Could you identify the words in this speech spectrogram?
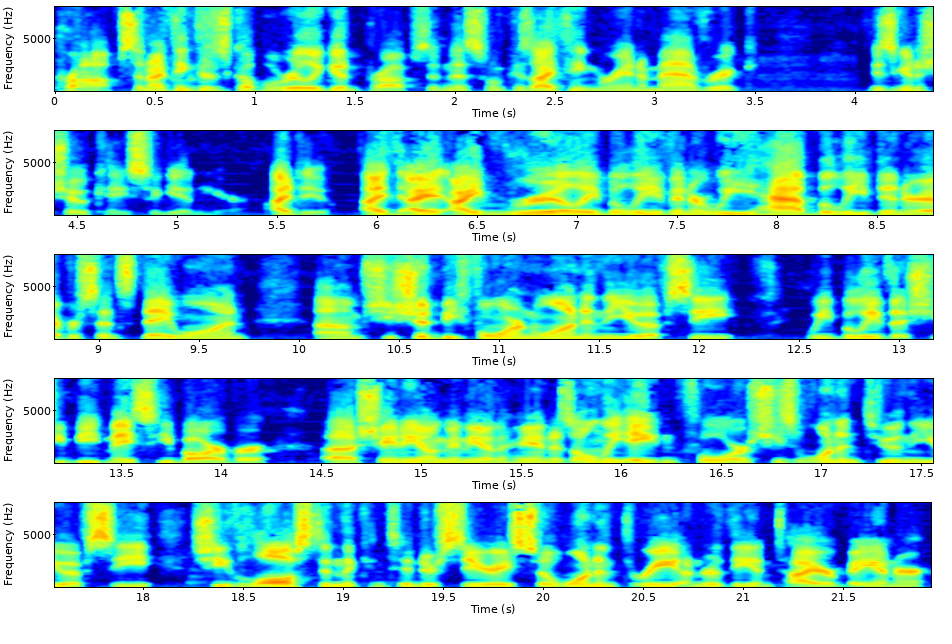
props. And I think there's a couple really good props in this one because I think Miranda Maverick is going to showcase again here. I do. I, mm-hmm. I, I really believe in her. We have believed in her ever since day one. Um, she should be four and one in the UFC. We believe that she beat Maycee Barber. Uh, Shayna Young, on the other hand, is only eight and four. She's one and two in the UFC. She lost in the contender series, so one and three under the entire banner.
